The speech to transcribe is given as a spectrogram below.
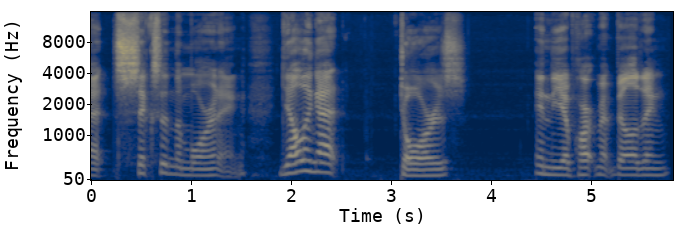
at six in the morning, yelling at doors in the apartment building,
